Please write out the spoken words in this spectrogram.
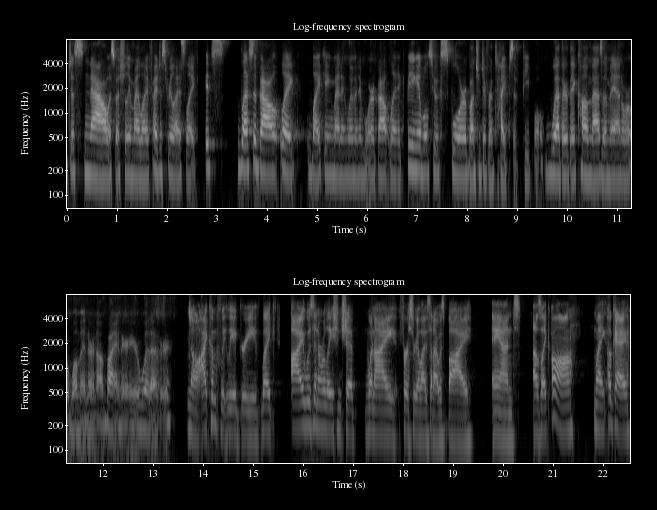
just now, especially in my life, I just realized like it's less about like liking men and women and more about like being able to explore a bunch of different types of people, whether they come as a man or a woman or non binary or whatever. No, I completely agree. Like, I was in a relationship when I first realized that I was bi, and I was like, oh, like, okay,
